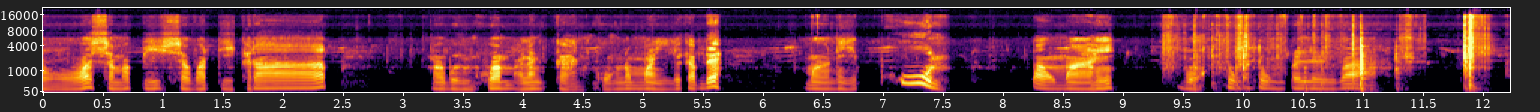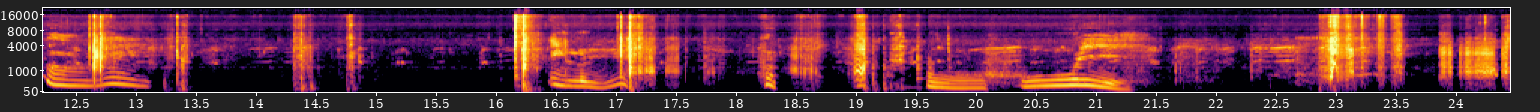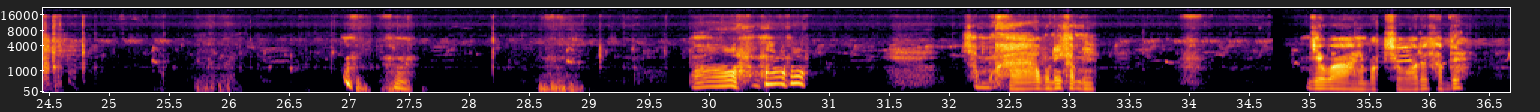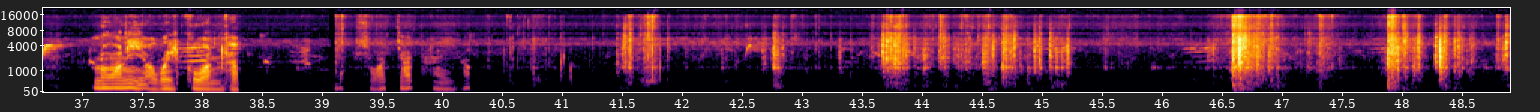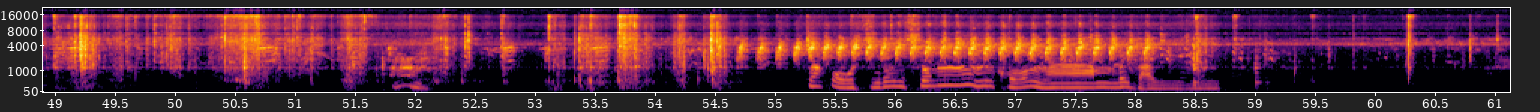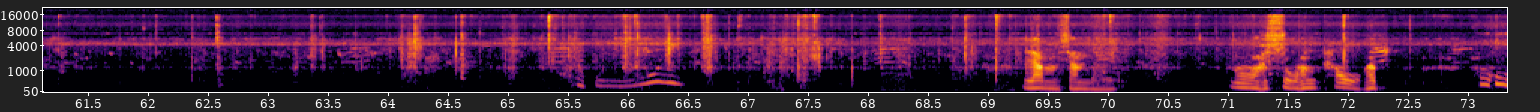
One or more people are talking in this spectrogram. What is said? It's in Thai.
สอสมปีสวัสดีครับ มาเบิ่งความอลังการของน้ำใหม่เลยครับเด้อเมื่อนี้พูนเป้าหมายบอกตรงๆไปเลยว่าอืออีหลีฮึโอ้โห ปอสำขาวันี่ครับนี่อย่าว่าให้บักสอเด้อครับเด้อนอนี่เอาไว้ก่อนครับ บักสอจัดให้ครับเจ้าโอสิได้สมของงามและให ลำซ้ำไหนงอสวงเท่าครับโอ้โห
